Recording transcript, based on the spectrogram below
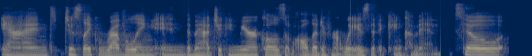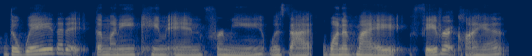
and just like reveling in the magic and miracles of all the different ways that it can come in. So, the way that it, the money came in for me was that one of my favorite clients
